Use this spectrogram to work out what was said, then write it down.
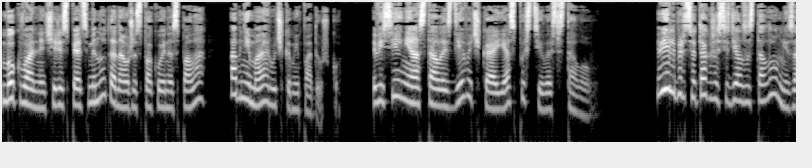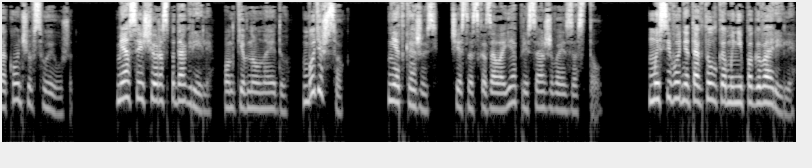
Буквально через пять минут она уже спокойно спала, обнимая ручками подушку. Весенняя осталась девочка, а я спустилась в столовую. Вильберт все так же сидел за столом, не закончив свой ужин. Мясо еще раз подогрели. Он кивнул на еду. Будешь сок? Не откажусь, честно сказала я, присаживаясь за стол. Мы сегодня так толком и не поговорили.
